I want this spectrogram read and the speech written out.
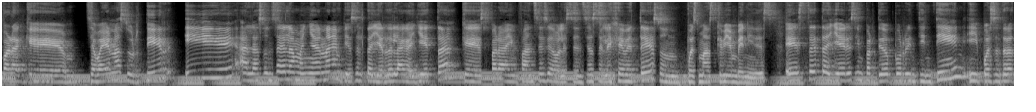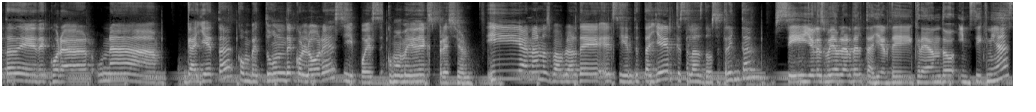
para que se vayan a surtir. Y a las 11 de la mañana empieza el taller de la galleta, que es para infancias y adolescencias LGBT. Son pues más que bienvenidos. Este taller es impartido por Rintintín y pues se trata de decorar una galleta con betún de colores y pues como medio de expresión. Y Ana nos va a hablar del siguiente taller que es a las 12.30. Sí, yo les voy a hablar del taller de Creando Insignias.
